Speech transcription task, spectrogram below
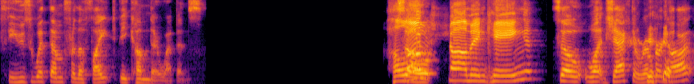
fuse with them for the fight to become their weapons. Hello, so- Shaman King. So what Jack the Ripper got,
